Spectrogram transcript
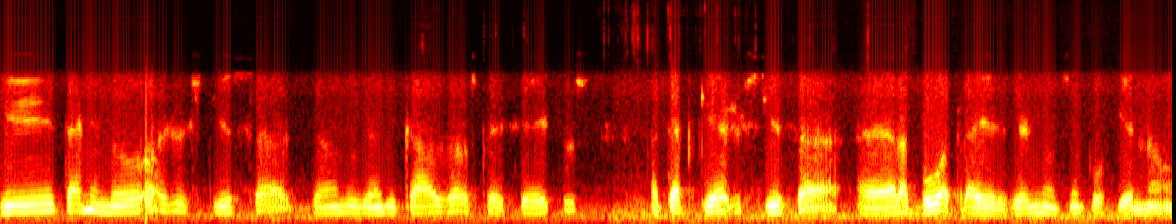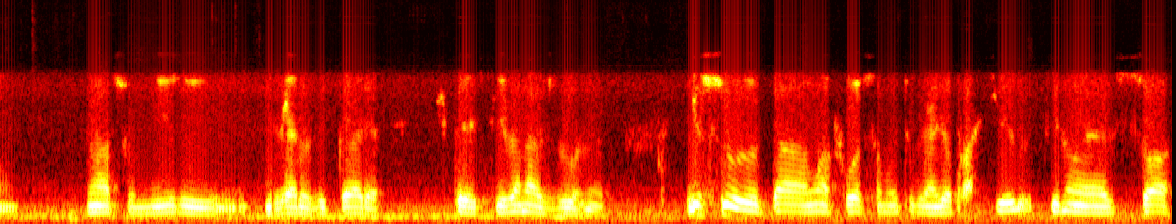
e terminou a justiça dando grande causa aos prefeitos até porque a justiça eh, era boa para eles, eles não tinham por que não, não assumir e tiveram vitória expressiva nas urnas. Isso dá uma força muito grande ao partido, que não é só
